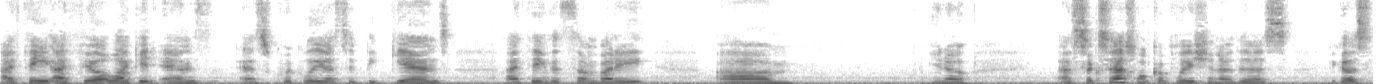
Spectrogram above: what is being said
I think I feel like it ends as quickly as it begins. I think that somebody, um, you know, a successful completion of this because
